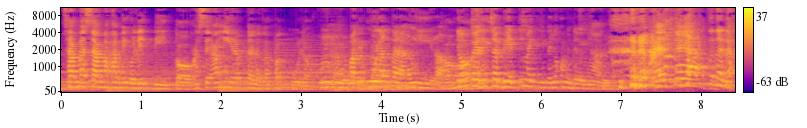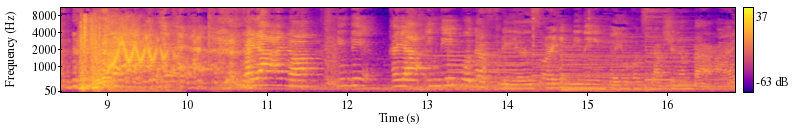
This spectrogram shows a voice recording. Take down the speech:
sama-sama kami ulit dito. Kasi ang hirap talaga pag kulang-kulang. Mm, pag di ba? kulang talaga ang hirap. Oo. Hindi mo pwedeng sa BNT, makikita nyo kami daw nga. Kaya ko na lang. kaya ano, hindi kaya hindi po na frills or hindi na hinto yung construction ng bahay.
